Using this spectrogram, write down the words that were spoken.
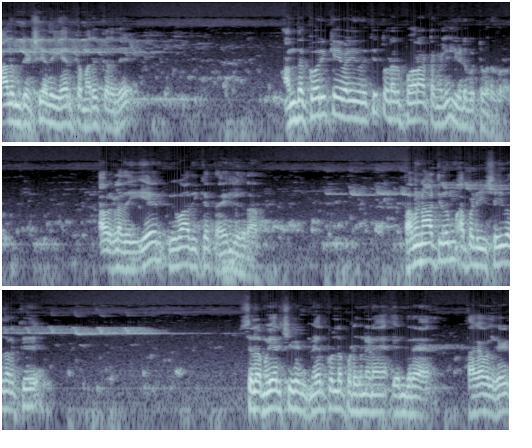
ஆளும் கட்சி அதை ஏற்க மறுக்கிறது. அந்த கோரிக்கையை வலியுறுத்தி தொடர் போராட்டங்களில் ஈடுபட்டு வருகிறோம். அவர்கள் அதை ஏன் விவாதிக்க தயங்குகிறார் தமிழ்நாட்டிலும் அப்படி செய்வதற்கு சில முயற்சிகள் மேற்கொள்ளப்படுகின்றன என்கிற தகவல்கள்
